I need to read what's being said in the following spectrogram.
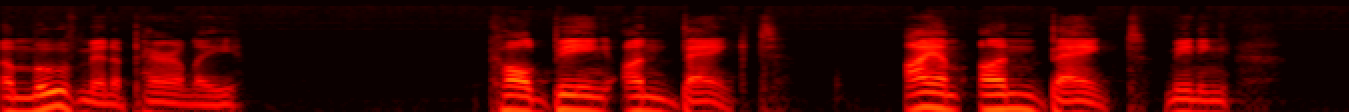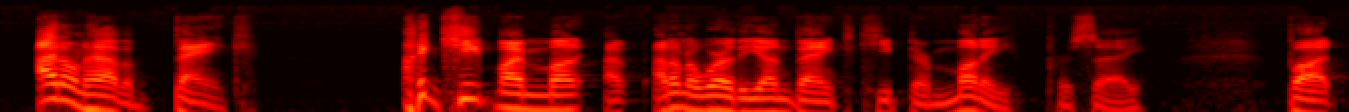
a movement apparently called being unbanked. I am unbanked, meaning I don't have a bank. I keep my money. I, I don't know where the unbanked keep their money per se, but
